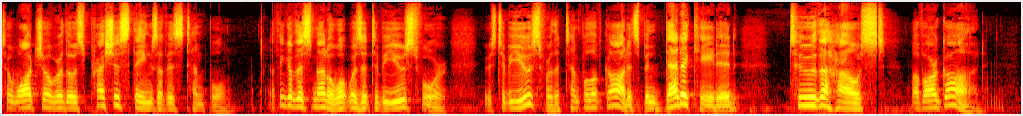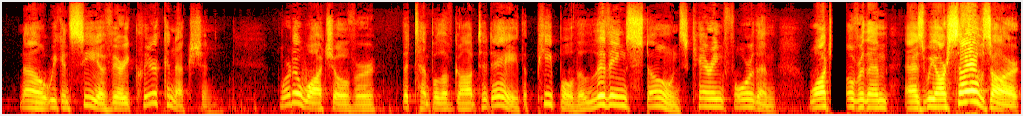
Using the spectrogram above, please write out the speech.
to watch over those precious things of his temple. Now think of this metal. What was it to be used for? It was to be used for the temple of God. It's been dedicated to the house of our God. Now, we can see a very clear connection. We're to watch over the temple of God today, the people, the living stones, caring for them, watching over them as we ourselves are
